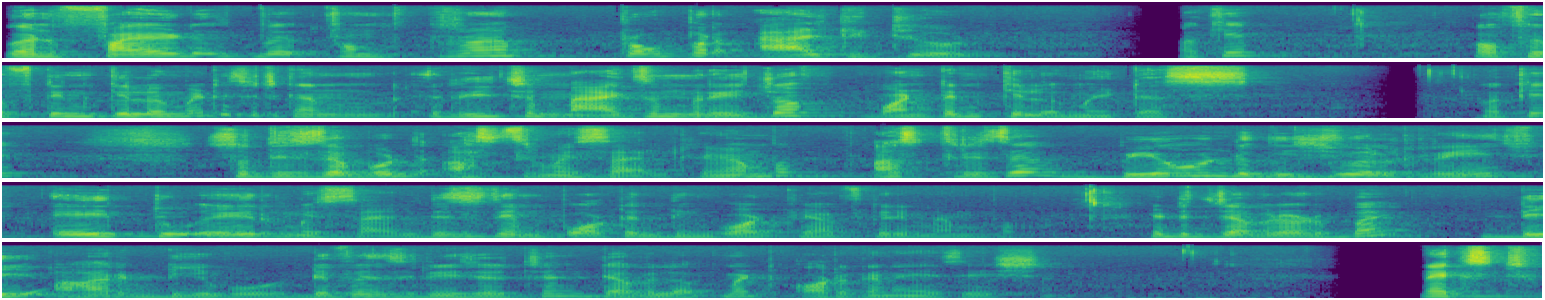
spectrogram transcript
when fired from proper altitude okay of 15 kilometers it can reach a maximum range of 110 kilometers okay? So this is about the astra missile remember? Astra is a beyond visual range air to air missile. This is the important thing what we have to remember. It is developed by drdo defense research and development organization. Next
